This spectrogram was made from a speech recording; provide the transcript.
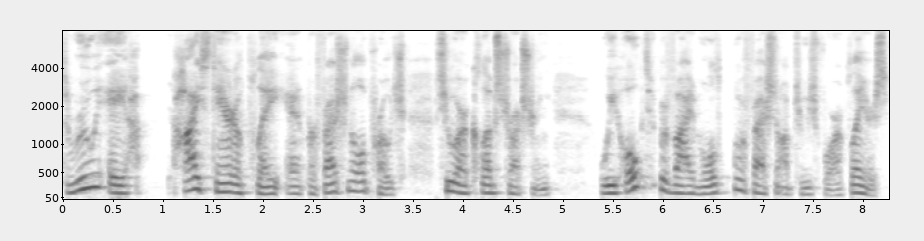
through a high standard of play and professional approach to our club structuring. We hope to provide multiple professional opportunities for our players.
